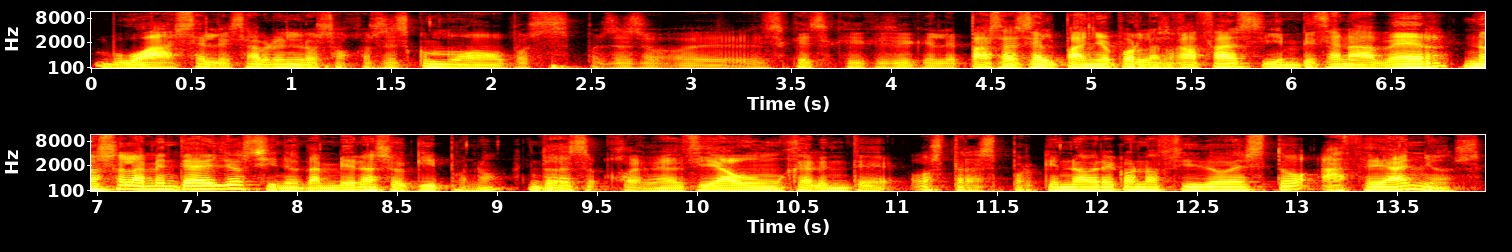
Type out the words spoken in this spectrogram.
¡buah! se les abren los ojos. Es como, pues, pues eso, es que, es que, que- que le pasas el paño por las gafas y empiezan a ver no solamente a ellos, sino también a su equipo, ¿no? Entonces, joder, me decía un gerente, ostras, ¿por qué no habré conocido esto hace años?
